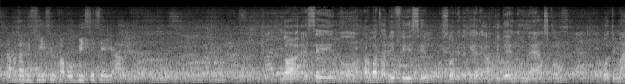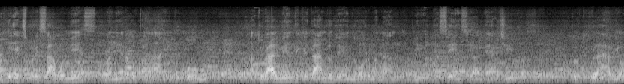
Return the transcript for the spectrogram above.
estava tão difícil para o BCC Não, esse não estava tão difícil, sobretudo que aqui dentro do UNESCO, você mais expressar o mês, de maneira que está em bom, naturalmente que dando de norma, de, de essência, de protocolário,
